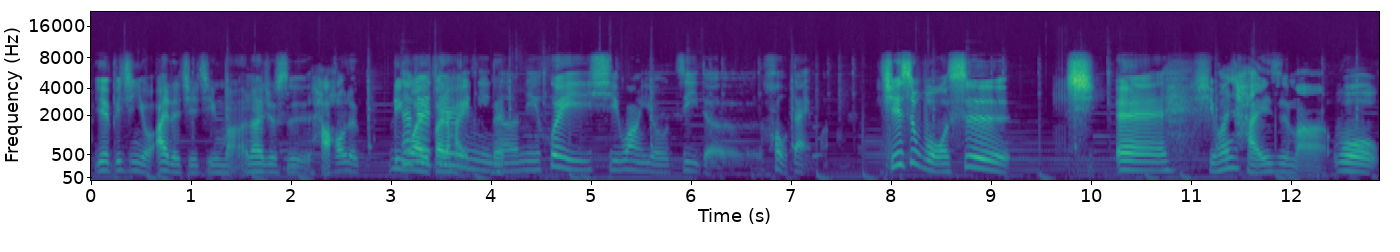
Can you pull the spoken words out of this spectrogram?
因为毕竟有爱的结晶嘛，那就是好好的另外一半孩子。你呢？你会希望有自己的后代吗？其实我是喜呃喜欢孩子嘛，我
